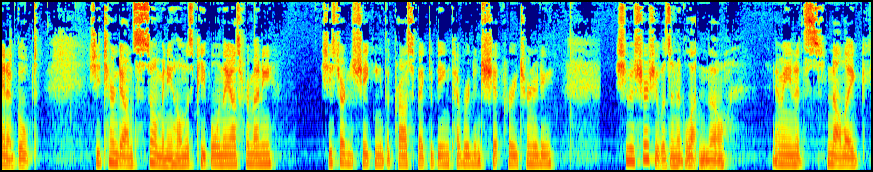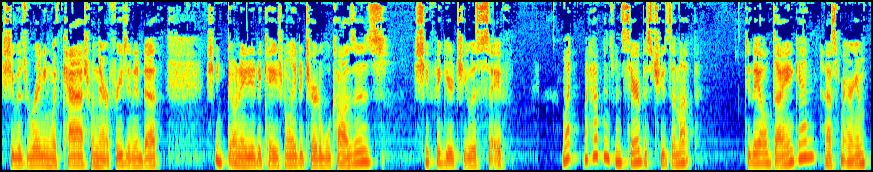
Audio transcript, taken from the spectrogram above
Anna gulped. She turned down so many homeless people when they asked for money. She started shaking at the prospect of being covered in shit for eternity. She was sure she wasn't a glutton, though. I mean, it's not like she was raining with cash when they were freezing to death. She donated occasionally to charitable causes. She figured she was safe. What what happens when Cerberus chews them up? Do they all die again? asked Miriam.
